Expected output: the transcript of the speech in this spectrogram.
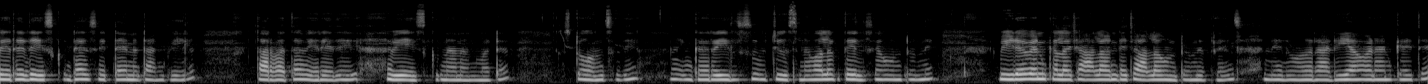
వేరేది వేసుకుంటే అది సెట్ అయినట్టు అనిపించలే తర్వాత వేరేది వేసుకున్నాను అనమాట స్టోన్స్ది. ఇంకా రీల్స్ చూసిన వాళ్ళకి తెలిసే ఉంటుంది. వీడియో వెనకాల చాలా అంటే చాలా ఉంటుంది ఫ్రెండ్స్. నేను రెడీ అవ్వడానికి అయితే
